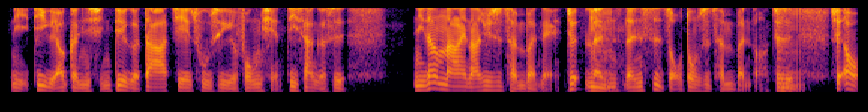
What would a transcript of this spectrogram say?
你第一个要更新，第二个大家接触是一个风险，第三个是。你这样拿来拿去是成本诶，就人、人事走动是成本哦，就是、所以哦，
